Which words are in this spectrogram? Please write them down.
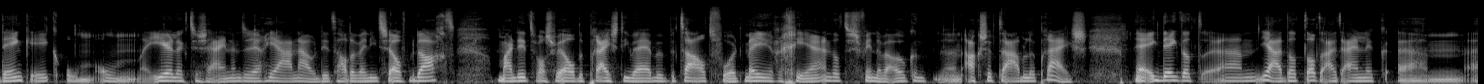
denk ik, om, om eerlijk te zijn en te zeggen ja, nou, dit hadden wij niet zelf bedacht, maar dit was wel de prijs die wij hebben betaald voor het meeregeren. En dat is, vinden we ook een, een acceptabele prijs. Ik denk dat, ehm, ja, dat dat uiteindelijk ehm, eh,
